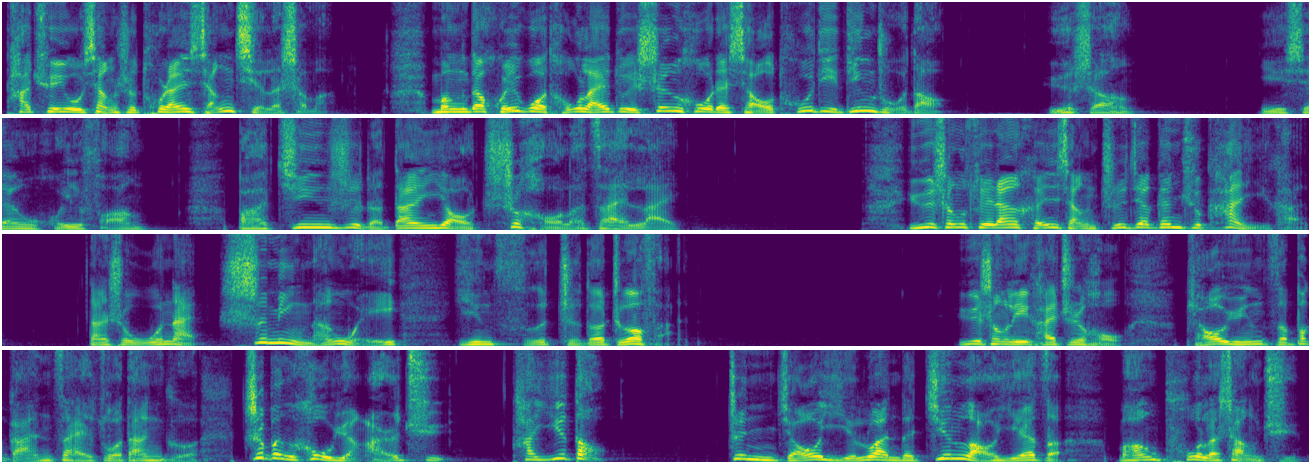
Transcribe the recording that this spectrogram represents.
他却又像是突然想起了什么，猛地回过头来，对身后的小徒弟叮嘱道：“余生，你先回房，把今日的丹药吃好了再来。”余生虽然很想直接跟去看一看。但是无奈师命难违，因此只得折返。余生离开之后，朴云子不敢再做耽搁，直奔后院而去。他一到，阵脚已乱的金老爷子忙扑了上去：“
